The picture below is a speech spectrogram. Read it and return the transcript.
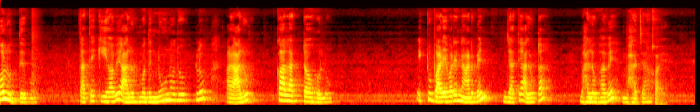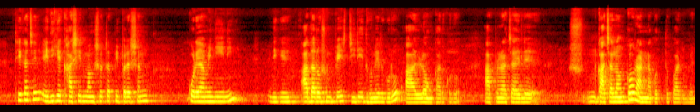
হলুদ দেব। তাতে কি হবে? আলুর মধ্যে নুনও ঢুকলো আর আলুর কালারটাও হলো। একটু বারে বারে নাড়বেন যাতে আলুটা ভালোভাবে ভাজা হয়। ঠিক আছে? এদিকে খাসির মাংসটা প্রিপারেশন করে আমি নিয়ে নিই। এদিকে আদা রসুন পেস্ট, জিরে, ধনের গুঁড়ো আর লঙ্কার গুঁড়ো। আপনারা চাইলে কাঁচা লঙ্কাও রান্না করতে পারবেন।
